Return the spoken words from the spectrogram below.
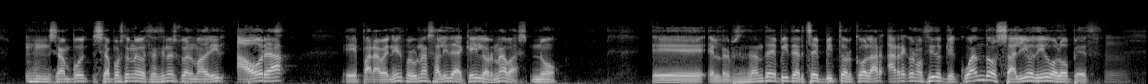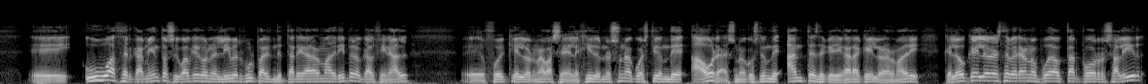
se, han pu- se ha puesto en negociaciones con el Madrid ahora eh, para venir por una salida de Keylor Navas. No. Eh, el representante de Peter Check, Víctor Collar, ha reconocido que cuando salió Diego López, eh, hubo acercamientos, igual que con el Liverpool, para intentar llegar al Madrid, pero que al final eh, fue Keylor Navas en elegido. No es una cuestión de ahora, es una cuestión de antes de que llegara Keylor al Madrid. Que luego Keylor este verano pueda optar por salir,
